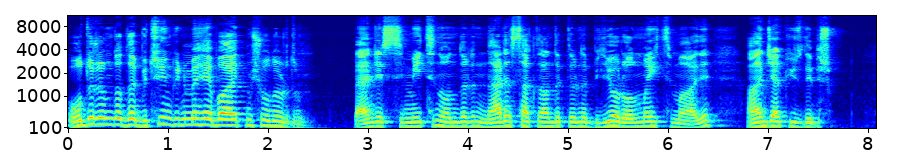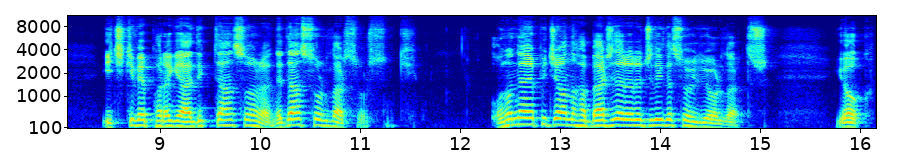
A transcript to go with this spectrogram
O durumda da bütün günümü heba etmiş olurdum. Bence Smith'in onların nerede saklandıklarını biliyor olma ihtimali ancak yüzde bir. İçki ve para geldikten sonra neden sorular sorsun ki? Ona ne yapacağını haberciler aracılığıyla söylüyorlardır. Yok,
